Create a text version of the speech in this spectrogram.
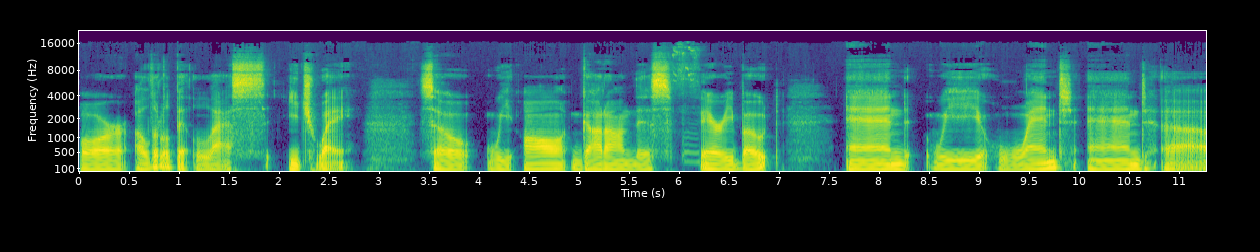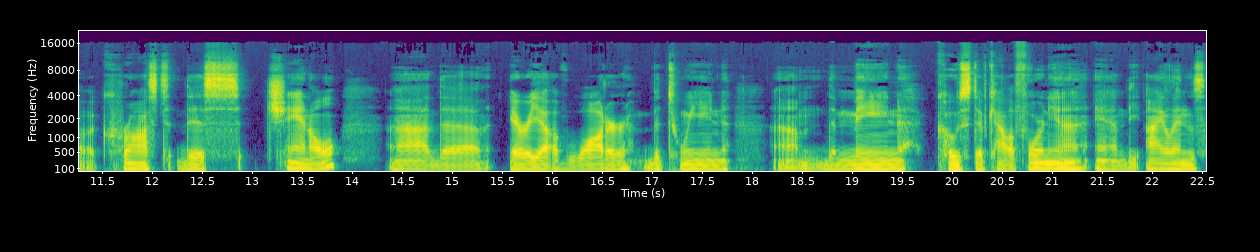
or a little bit less each way. So we all got on this ferry boat and we went and uh, crossed this channel, uh, the area of water between um, the main coast of California and the islands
